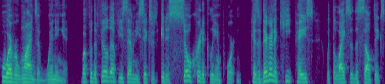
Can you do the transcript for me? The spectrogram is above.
whoever winds up winning it. But for the Philadelphia 76ers, it is so critically important because if they're going to keep pace with the likes of the Celtics,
